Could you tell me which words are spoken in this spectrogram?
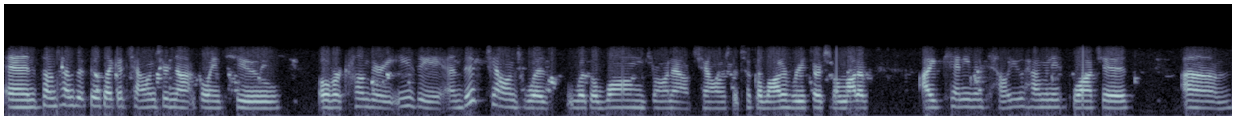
And sometimes it feels like a challenge you're not going to overcome very easy. And this challenge was was a long, drawn out challenge that took a lot of research and a lot of I can't even tell you how many swatches. Um,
